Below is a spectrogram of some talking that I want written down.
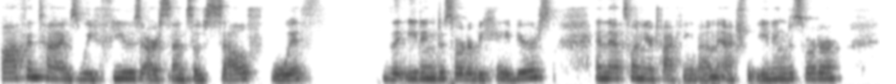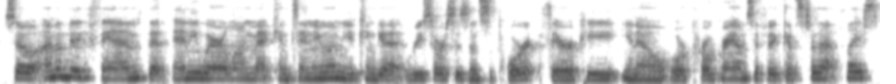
oftentimes we fuse our sense of self with the eating disorder behaviors. And that's when you're talking about an actual eating disorder. So I'm a big fan that anywhere along that continuum, you can get resources and support, therapy, you know, or programs if it gets to that place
